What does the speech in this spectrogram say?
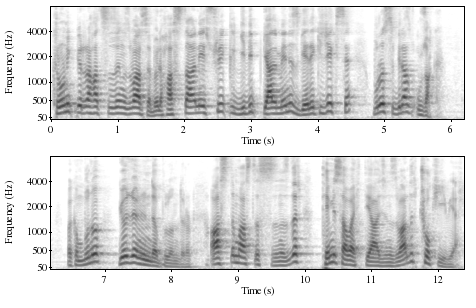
kronik bir rahatsızlığınız varsa böyle hastaneye sürekli gidip gelmeniz gerekecekse burası biraz uzak. Bakın bunu göz önünde bulundurun. Astım hastasısınızdır. Temiz hava ihtiyacınız vardır. Çok iyi bir yer.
